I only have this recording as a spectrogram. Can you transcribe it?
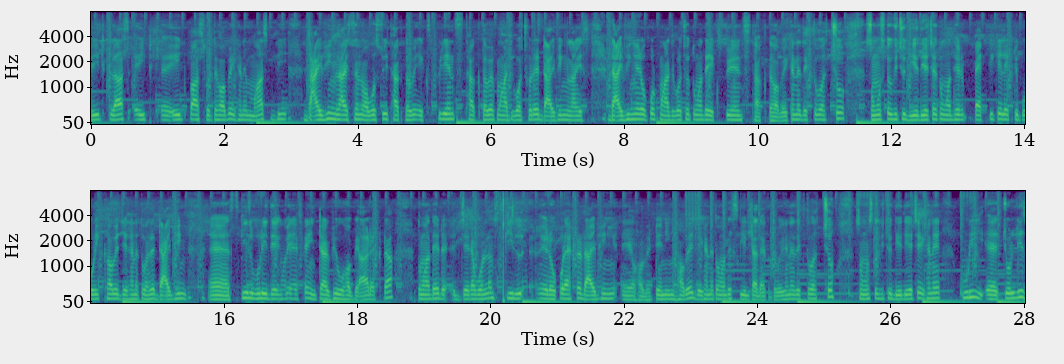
read class eight eight pass হতে হবে। এখানে মাস্ট বি ড্রাইভিং লাইসেন্স অবশ্যই থাকতে হবে এক্সপিরিয়েন্স থাকতে হবে পাঁচ বছরের ড্রাইভিং লাইস ড্রাইভিংয়ের ওপর পাঁচ বছর তোমাদের এক্সপিরিয়েন্স থাকতে হবে। এখানে দেখতে পাচ্ছ সমস্ত কিছু দিয়ে দিয়েছে তোমাদের প্র্যাকটিক্যাল একটি পরীক্ষা হবে যেখানে তোমাদের ড্রাইভিং স্কিলগুলি দেখবে একটা ইন্টারভিউ হবে আর একটা তোমাদের যেটা বললাম স্কিল এর ওপর একটা ড্রাইভিং হবে ট্রেনিং হবে যেখানে তোমাদের স্কিলটা দেখতে হবে। এখানে দেখতে পাচ্ছ সমস্ত কিছু দিয়ে দিয়েছে। এখানে কুড়ি চল্লিশ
